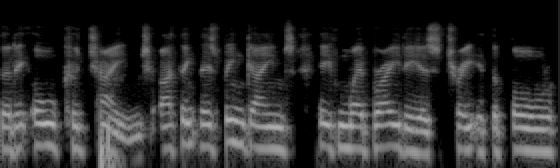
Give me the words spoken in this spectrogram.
that it all could change. I think there's been games even where Brady has treated the ball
